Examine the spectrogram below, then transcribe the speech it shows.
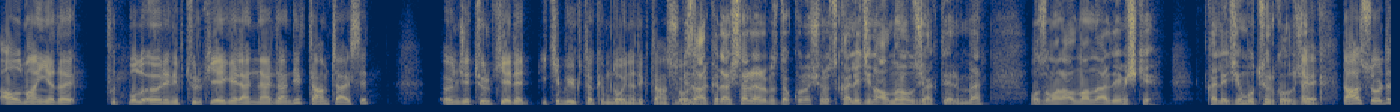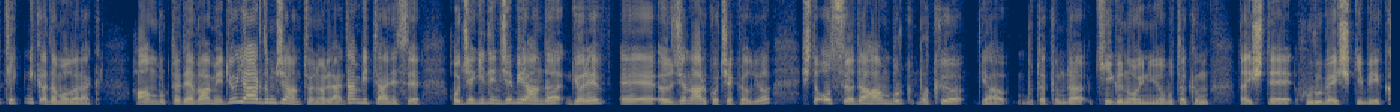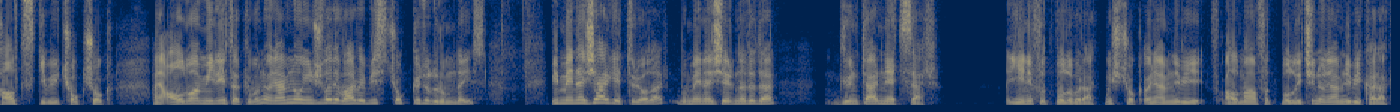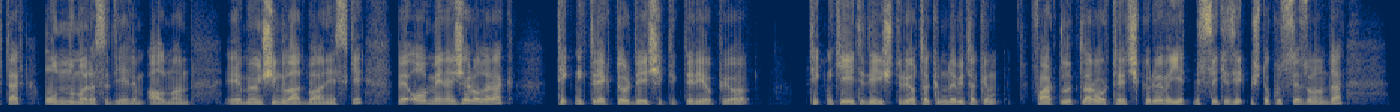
Almanya'da futbolu öğrenip Türkiye'ye gelenlerden değil tam tersi. Önce Türkiye'de iki büyük takımda oynadıktan sonra. Biz arkadaşlarla aramızda konuşuruz. Kalecin Alman olacak derim ben. O zaman Almanlar demiş ki kalecin bu Türk olacak. Evet. Daha sonra da teknik adam olarak Hamburg'da devam ediyor. Yardımcı antrenörlerden bir tanesi. Hoca gidince bir anda görev e, Özcan Arkoç'a kalıyor. İşte o sırada Hamburg bakıyor ya bu takımda Keegan oynuyor. Bu takım da işte Hurubeş gibi, Kaltz gibi çok çok hani Alman milli takımının önemli oyuncuları var ve biz çok kötü durumdayız. Bir menajer getiriyorlar. Bu menajerin adı da Günter Netzer. Yeni futbolu bırakmış. Çok önemli bir Alman futbolu için önemli bir karakter. 10 numarası diyelim Alman e, Mönchengladbach'ın eski. Ve o menajer olarak teknik direktör değişiklikleri yapıyor. Teknik heyeti değiştiriyor. Takımda bir takım farklılıklar ortaya çıkarıyor ve 78-79 sezonunda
